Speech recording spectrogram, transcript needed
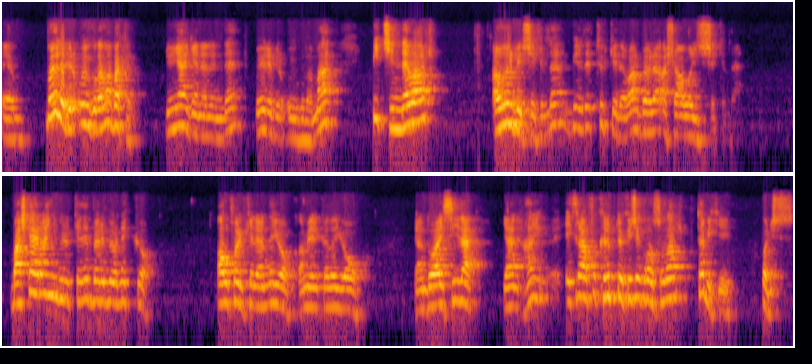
e, böyle bir uygulama bakın dünya genelinde böyle bir uygulama bir Çin'de var ağır bir şekilde bir de Türkiye'de var böyle aşağılayıcı şekilde. Başka herhangi bir ülkede böyle bir örnek yok. Avrupa ülkelerinde yok, Amerika'da yok. Yani dolayısıyla yani hani etrafı kırıp dökecek olsalar tabii ki polis,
